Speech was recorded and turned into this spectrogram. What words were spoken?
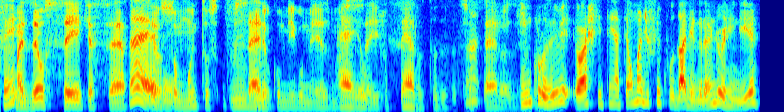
Sim. Mas eu sei que é certo, É, eu sou muito sério comigo mesmo. é, eu eu supero todas as Supero as Inclusive, eu acho que tem até uma dificuldade grande hoje em dia,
